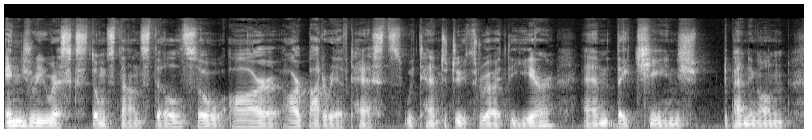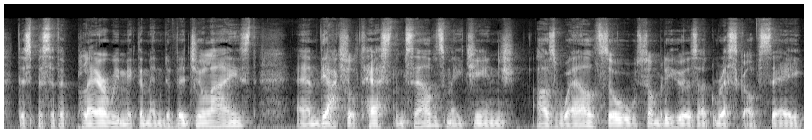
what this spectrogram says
injury risks don't stand still, so our, our battery of tests we tend to do throughout the year and um, they change depending on the specific player. We make them individualized, and the actual tests themselves may change as well. So somebody who is at risk of, say,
